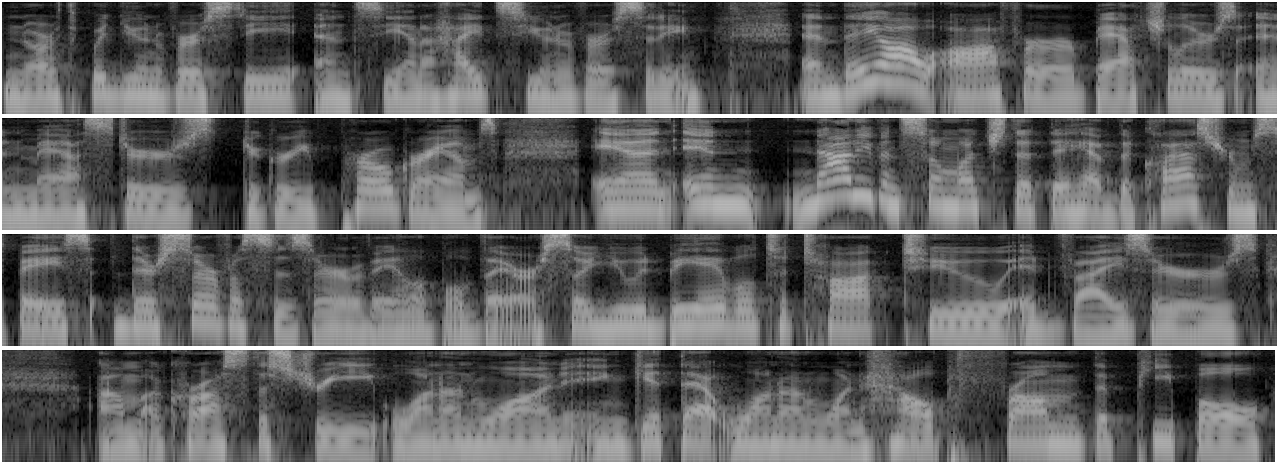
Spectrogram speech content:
Northwood University, and Siena Heights University. And they all offer bachelor's and master's degree programs. And in not even so much that they have the classroom space, their services are available there. So you would be able to talk to advisors um, across the street one on one and get that one on one help from the people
